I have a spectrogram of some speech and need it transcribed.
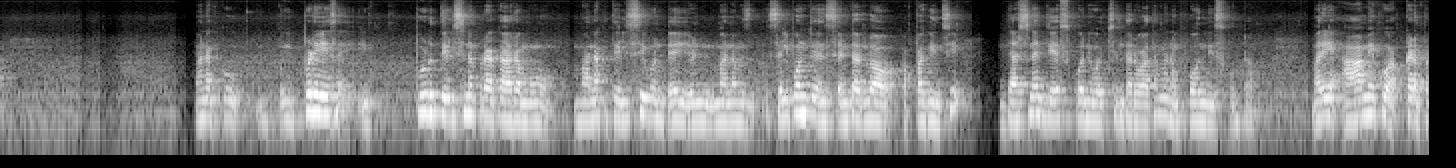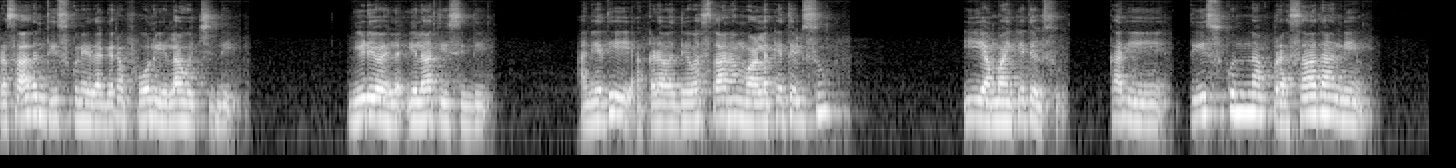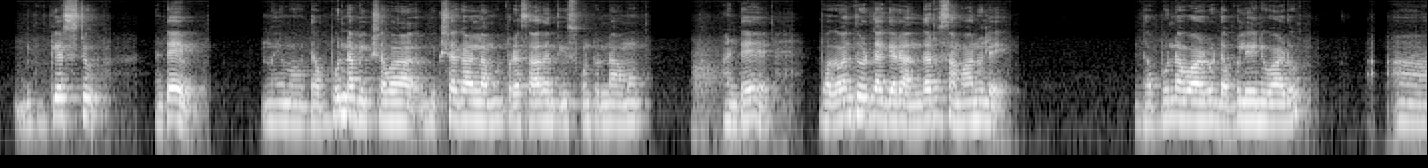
మనకు ఇప్పుడే ఇప్పుడు తెలిసిన ప్రకారము మనకు తెలిసి ఉంటే మనం సెల్ ఫోన్ సెంటర్లో అప్పగించి దర్శనం చేసుకొని వచ్చిన తర్వాత మనం ఫోన్ తీసుకుంటాం. మరి ఆమెకు అక్కడ ప్రసాదం తీసుకునే దగ్గర ఫోన్ ఎలా వచ్చింది? వీడియో ఎలా ఎలా తీసింది? అనేది అక్కడ దేవస్థానం వాళ్ళకే తెలుసు ఈ అమ్మాయికే తెలుసు. కానీ తీసుకున్న ప్రసాదాన్ని బిగ్గెస్ట్ అంటే మేము డబ్బున్న భిక్ష భిక్షగాళ్ళము ప్రసాదం తీసుకుంటున్నాము. అంటే భగవంతుడి దగ్గర అందరూ సమానులే. డబ్బున్నవాడు డబ్బు లేనివాడు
